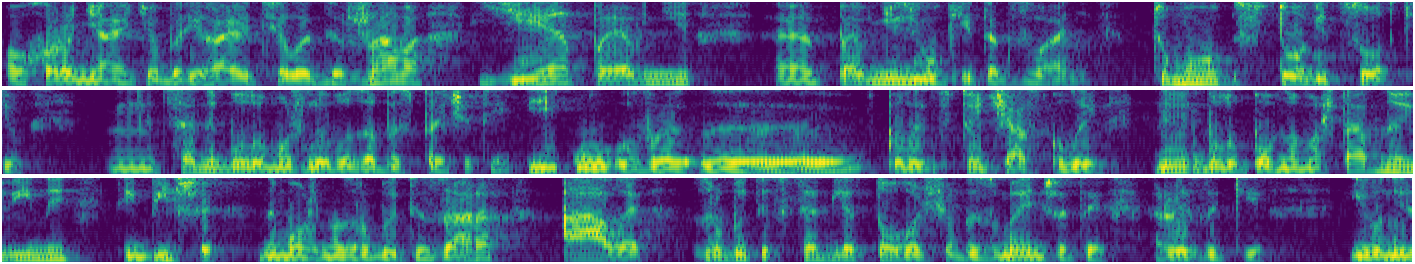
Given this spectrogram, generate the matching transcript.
охороняють, оберігають ціла держава, є певні, певні люки, так звані. Тому 100% м, це не було можливо забезпечити і у в е, коли в той час, коли не було повномасштабної війни, тим більше не можна зробити зараз, але зробити все для того, щоб зменшити ризики. І вони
